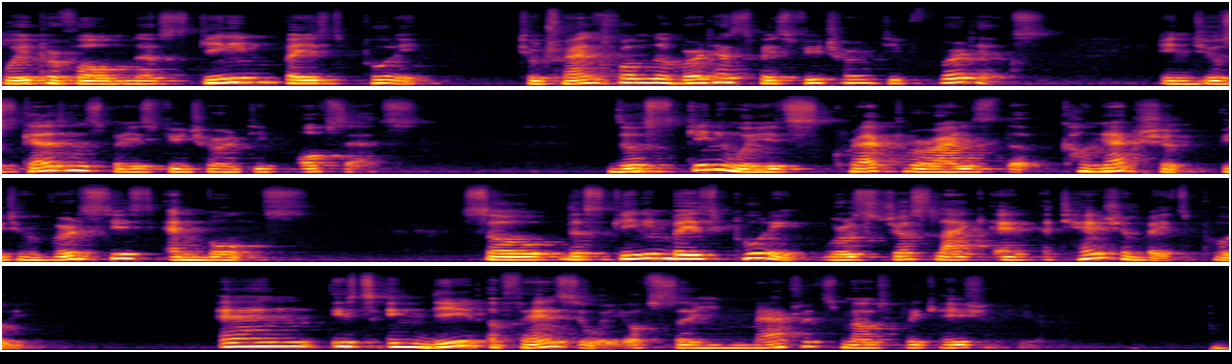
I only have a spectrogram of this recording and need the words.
we perform the skinning-based pooling to transform the vertex space feature deep vertex into skeleton space feature deep offsets. The skinning weights characterize the connection between vertices and bones. So the skinning-based pooling works just like an attention-based pooling. And it's indeed a fancy way of saying matrix multiplication here.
